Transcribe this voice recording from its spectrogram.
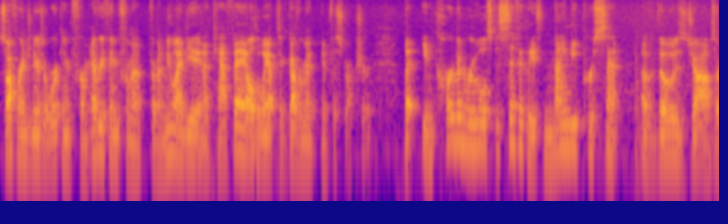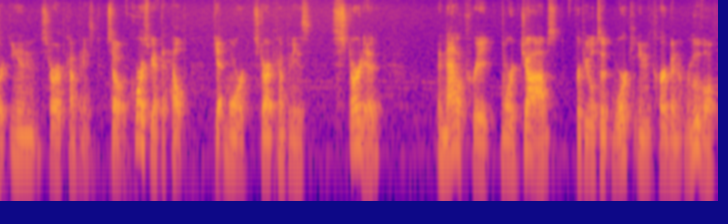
Software engineers are working from everything from a, from a new idea in a cafe all the way up to government infrastructure. But in carbon removal specifically, it's 90% of those jobs are in startup companies. So, of course, we have to help get more startup companies started, and that'll create more jobs for people to work in carbon removal.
